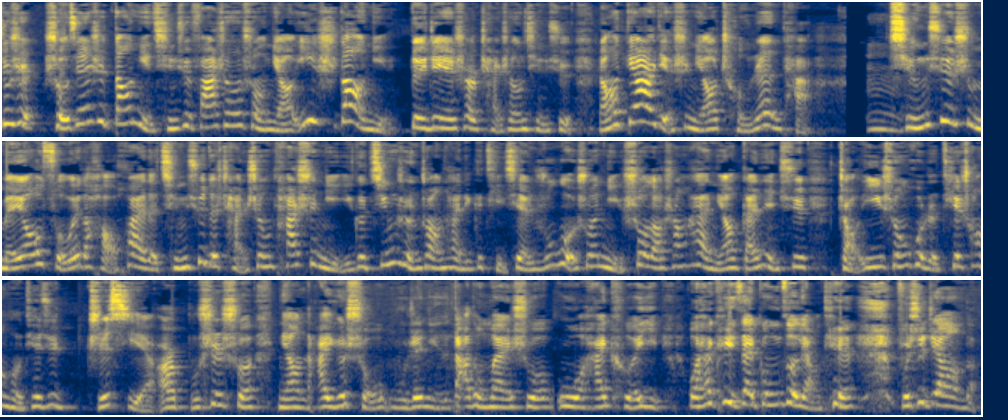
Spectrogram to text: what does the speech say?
就是首先是当你情绪发生的时候，你要意识到你对这件事儿产生情绪，然后第二点是你要承认它。嗯情绪是没有所谓的好坏的，情绪的产生它是你一个精神状态的一个体现。如果说你受到伤害，你要赶紧去找医生或者贴创口贴去止血，而不是说你要拿一个手捂着你的大动脉说我还可以，我还可以再工作两天，不是这样的。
